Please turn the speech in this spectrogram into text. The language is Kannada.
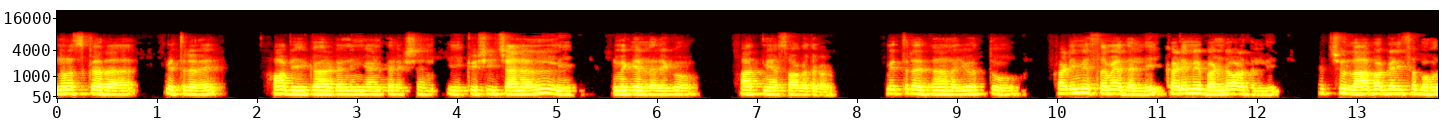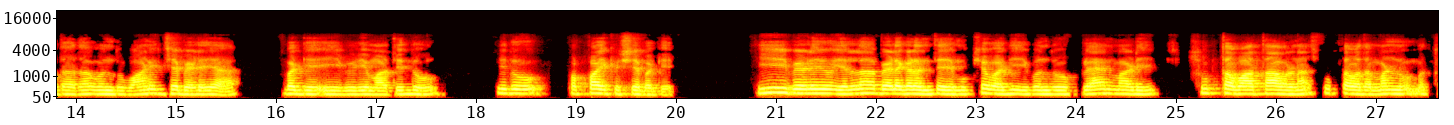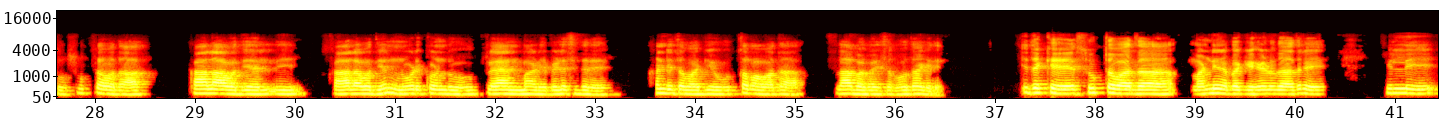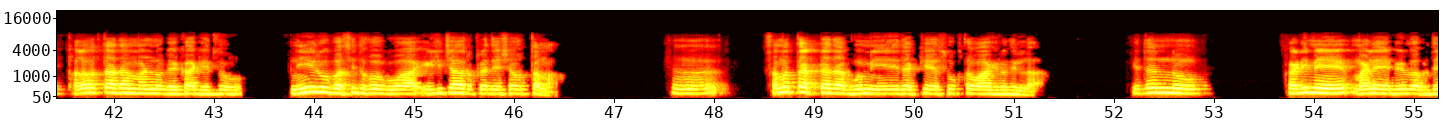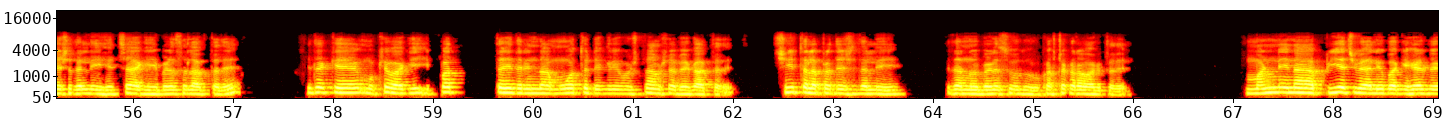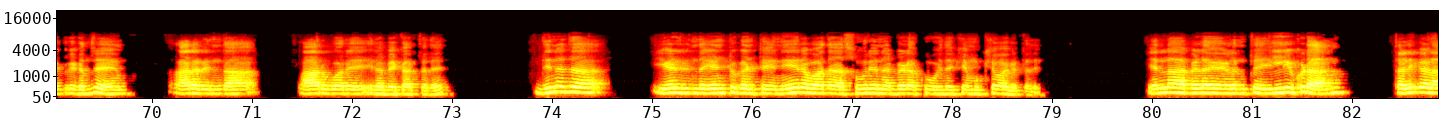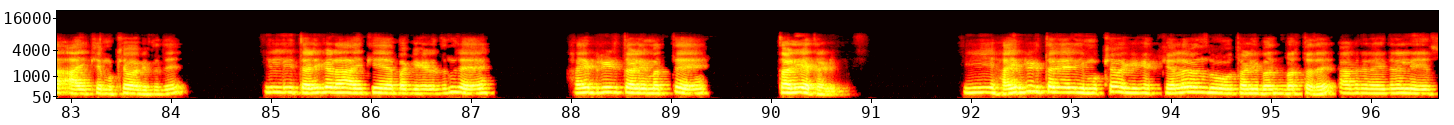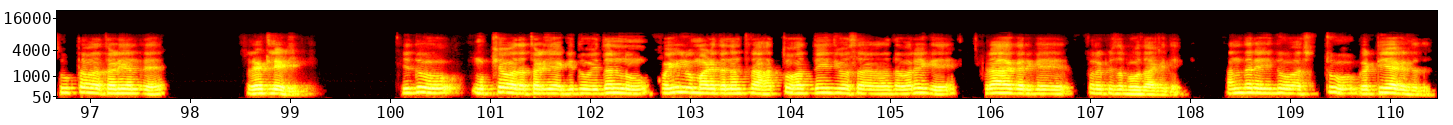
ನಮಸ್ಕಾರ ಮಿತ್ರರೇ. ಹಾಬಿ ಗಾರ್ಡನಿಂಗ್ ಆ್ಯಂಡ್ ಕಲೆಕ್ಷನ್ ಈ ಕೃಷಿ ಚಾನಲ್ನಲ್ಲಿ ನಿಮಗೆಲ್ಲರಿಗೂ ಆತ್ಮೀಯ ಸ್ವಾಗತಗಳು. ಮಿತ್ರರೇ, ನಾನು ಇವತ್ತು ಕಡಿಮೆ ಸಮಯದಲ್ಲಿ, ಕಡಿಮೆ ಬಂಡವಾಳದಲ್ಲಿ ಹೆಚ್ಚು ಲಾಭ ಗಳಿಸಬಹುದಾದ ಒಂದು ವಾಣಿಜ್ಯ ಬೆಳೆಯ ಬಗ್ಗೆ ಈ ವಿಡಿಯೋ ಮಾಡ್ತಿದ್ದು, ಇದು ಪಪ್ಪಾಯಿ ಕೃಷಿಯ ಬಗ್ಗೆ. ಈ ಬೆಳೆಯು ಎಲ್ಲ ಬೆಳೆಗಳಂತೆ ಮುಖ್ಯವಾಗಿ ಒಂದು ಪ್ಲ್ಯಾನ್ ಮಾಡಿ ಸೂಕ್ತ ವಾತಾವರಣ, ಸೂಕ್ತವಾದ ಮಣ್ಣು ಮತ್ತು ಸೂಕ್ತವಾದ ಕಾಲಾವಧಿಯಲ್ಲಿ, ಕಾಲಾವಧಿಯನ್ನು ನೋಡಿಕೊಂಡು ಪ್ಲಾನ್ ಮಾಡಿ ಬೆಳೆಸಿದರೆ ಖಂಡಿತವಾಗಿಯೂ ಉತ್ತಮವಾದ ಲಾಭ ಗಳಿಸಬಹುದಾಗಿದೆ. ಇದಕ್ಕೆ ಸೂಕ್ತವಾದ ಮಣ್ಣಿನ ಬಗ್ಗೆ ಹೇಳುವುದಾದರೆ, ಇಲ್ಲಿ ಫಲವತ್ತಾದ ಮಣ್ಣು ಬೇಕಾಗಿದ್ದು ನೀರು ಬಸಿದು ಹೋಗುವ ಇಳಿಜಾರು ಪ್ರದೇಶ ಉತ್ತಮ. ಸಮತಟ್ಟದ ಭೂಮಿ ಇದಕ್ಕೆ ಸೂಕ್ತವಾಗಿರುವುದಿಲ್ಲ. ಇದನ್ನು ಕಡಿಮೆ ಮಳೆ ಬೀಳುವ ಪ್ರದೇಶದಲ್ಲಿ ಹೆಚ್ಚಾಗಿ ಬೆಳೆಸಲಾಗುತ್ತದೆ ಇದಕ್ಕೆ ಮುಖ್ಯವಾಗಿ ಇಪ್ಪತ್ತೈದರಿಂದ ಮೂವತ್ತು ಡಿಗ್ರಿ ಉಷ್ಣಾಂಶ ಬೇಕಾಗ್ತದೆ. ಶೀತಲ ಪ್ರದೇಶದಲ್ಲಿ ಇದನ್ನು ಬೆಳೆಸುವುದು ಕಷ್ಟಕರವಾಗುತ್ತದೆ. ಮಣ್ಣಿನ ಪಿ ಎಚ್ ವ್ಯಾಲ್ಯೂ ಬಗ್ಗೆ ಹೇಳಬೇಕು ಯಾಕಂದ್ರೆ ಆರರಿಂದ ಆರೂವರೆ ಇರಬೇಕಾಗ್ತದೆ. ದಿನದ ಏಳರಿಂದ ಎಂಟು ಗಂಟೆ ನೇರವಾದ ಸೂರ್ಯನ ಬೆಳಕು ಇದಕ್ಕೆ ಮುಖ್ಯವಾಗಿರ್ತದೆ. ಎಲ್ಲ ಬೆಳೆಗಳಂತೆ ಇಲ್ಲಿಯೂ ಕೂಡ ತಳಿಗಳ ಆಯ್ಕೆ ಮುಖ್ಯವಾಗಿರ್ತದೆ. ಇಲ್ಲಿ ತಳಿಗಳ ಆಯ್ಕೆಯ ಬಗ್ಗೆ ಹೇಳುದಂದ್ರೆ ಹೈಬ್ರಿಡ್ ತಳಿ ಮತ್ತೆ ತಳಿಯ ತಳಿ. ಈ ಹೈಬ್ರಿಡ್ ತಳಿಯಲ್ಲಿ ಮುಖ್ಯವಾಗಿ ಕೆಲವೊಂದು ತಳಿ ಬರ್ ಬರ್ತದೆ. ಆದರೆ ಇದರಲ್ಲಿ ಸೂಕ್ತವಾದ ತಳಿ ಅಂದ್ರೆ ರೆಡ್ ಲೇಡಿ. ಇದು ಮುಖ್ಯವಾದ ತಳಿಯಾಗಿದ್ದು ಇದನ್ನು ಕೊಯ್ಲು ಮಾಡಿದ ನಂತರ ಹತ್ತು, ಹದಿನೈದು ದಿವಸದವರೆಗೆ ಗ್ರಾಹಕರಿಗೆ ತಲುಪಿಸಬಹುದಾಗಿದೆ. ಅಂದರೆ ಇದು ಅಷ್ಟು ಗಟ್ಟಿಯಾಗಿರ್ತದೆ.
